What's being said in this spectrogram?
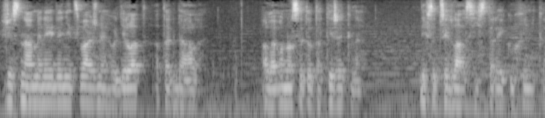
Že s námi nejde nic vážného dělat a tak dále. Ale ono se to taky řekne. Když se přihlásí starý kuchyňka.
